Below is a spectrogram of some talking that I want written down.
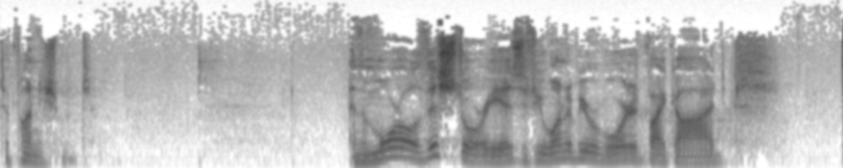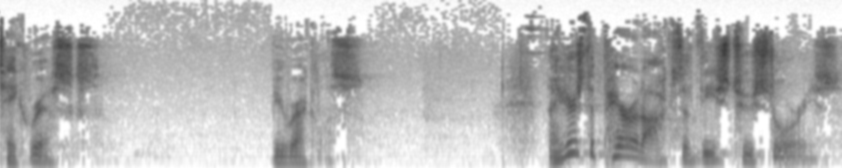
to punishment. And the moral of this story is if you want to be rewarded by God, take risks, be reckless. Now, here's the paradox of these two stories.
